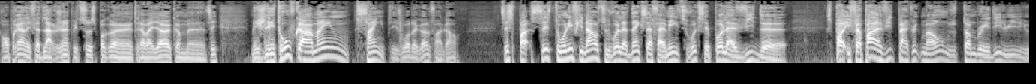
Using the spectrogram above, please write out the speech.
Je comprends, fait de l'argent puis tout ça, c'est pas un travailleur comme, euh, tu sais. Mais je les trouve quand même simples, les joueurs de golf encore. Tu sais, Tony Finau, tu le vois là-dedans avec sa famille, tu vois que c'est pas la vie de, c'est pas, il fait pas la vie de Patrick Mahomes ou de Tom Brady, lui. Tu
